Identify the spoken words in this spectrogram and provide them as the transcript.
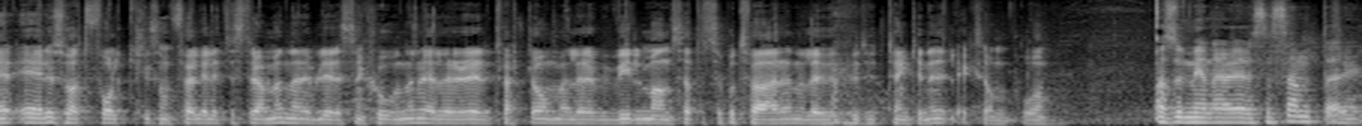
Är, är det så att folk liksom följer lite strömmen när det blir recensioner eller är det tvärtom? Eller vill man sätta sig på tvären? Eller hur, hur tänker ni liksom på... Alltså menar du recensenter?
